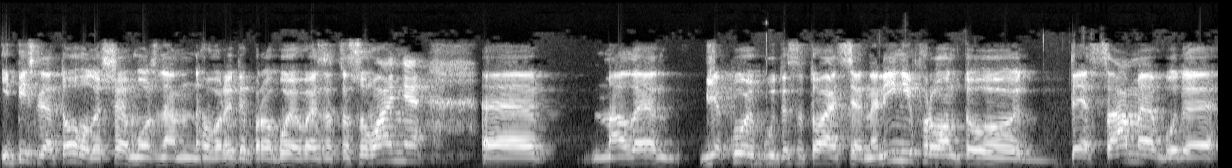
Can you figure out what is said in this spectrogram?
і після того лише можна говорити про бойове застосування. Е, але якою буде ситуація на лінії фронту, де саме буде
